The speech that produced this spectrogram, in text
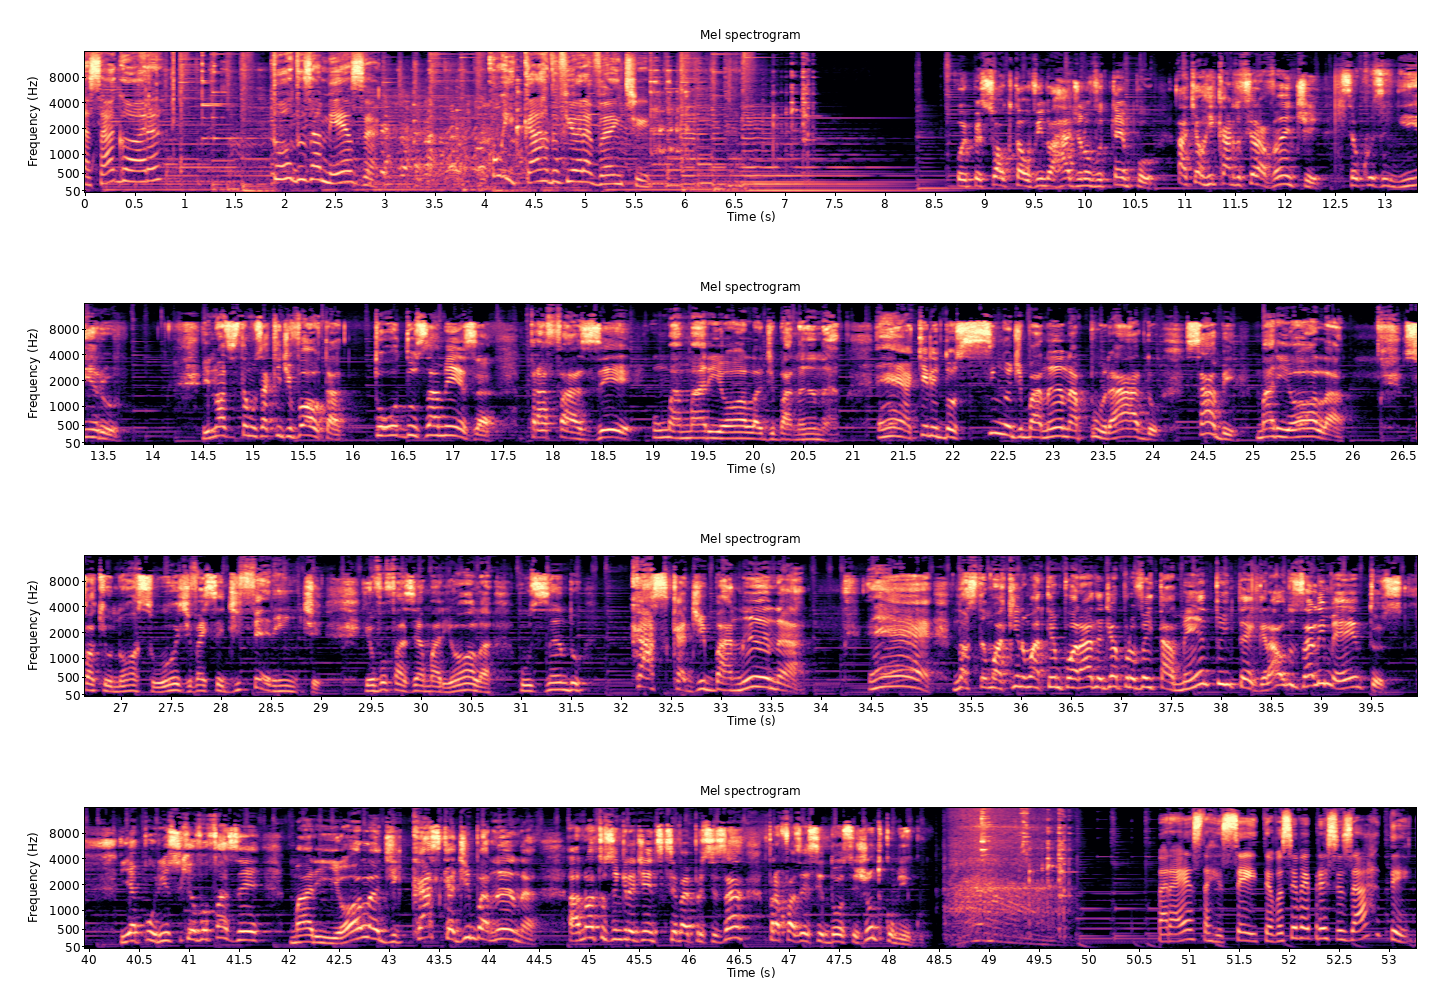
Começa agora. Todos à mesa. Com Ricardo Fioravante. Oi, pessoal que está ouvindo a Rádio Novo Tempo. Aqui é o Ricardo Fioravante, seu cozinheiro. E nós estamos aqui de volta, todos à mesa, para fazer uma mariola de banana. É, aquele docinho de banana apurado, sabe? Mariola. Só que o nosso hoje vai ser diferente. Eu vou fazer a mariola usando casca de banana. É, nós estamos aqui numa temporada de aproveitamento integral dos alimentos. E é por isso que eu vou fazer mariola de casca de banana. Anota os ingredientes que você vai precisar para fazer esse doce junto comigo. Para esta receita, você vai precisar de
